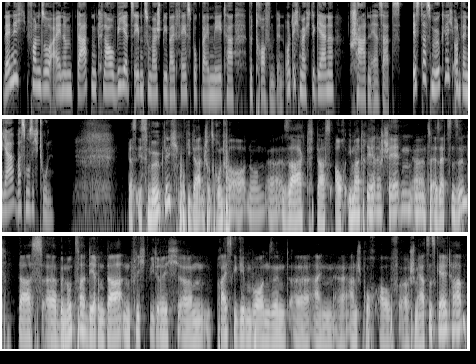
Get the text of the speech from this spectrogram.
Wenn ich von so einem Datenklau, wie jetzt eben zum Beispiel bei Facebook, bei Meta, betroffen bin und ich möchte gerne Schadenersatz, ist das möglich und wenn ja, was muss ich tun? Das ist möglich. Die Datenschutzgrundverordnung äh, sagt, dass auch immaterielle Schäden äh, zu ersetzen sind, dass äh, Benutzer, deren Daten pflichtwidrig ähm, preisgegeben worden sind, äh, einen äh, Anspruch auf äh, Schmerzensgeld haben.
